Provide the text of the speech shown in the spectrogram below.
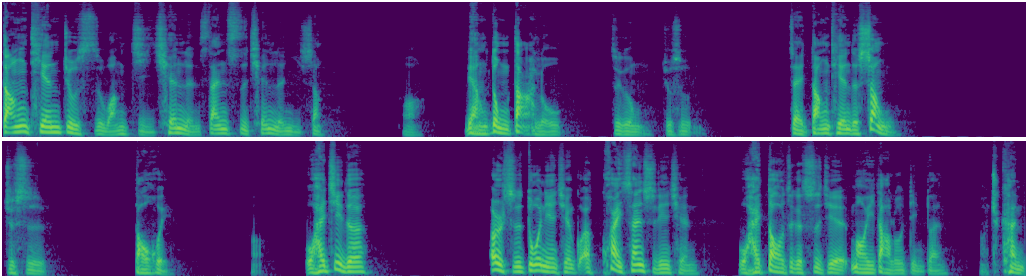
当天就死亡几千人，三四千人以上，啊，两栋大楼这种就是在当天的上午，就是。捣毁，好，我还记得二十多年前，呃，快三十年前，我还到这个世界贸易大楼顶端啊，去看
